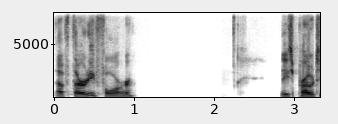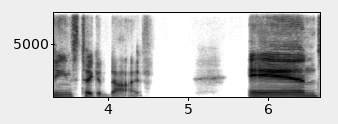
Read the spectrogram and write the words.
of 34, these proteins take a dive. And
